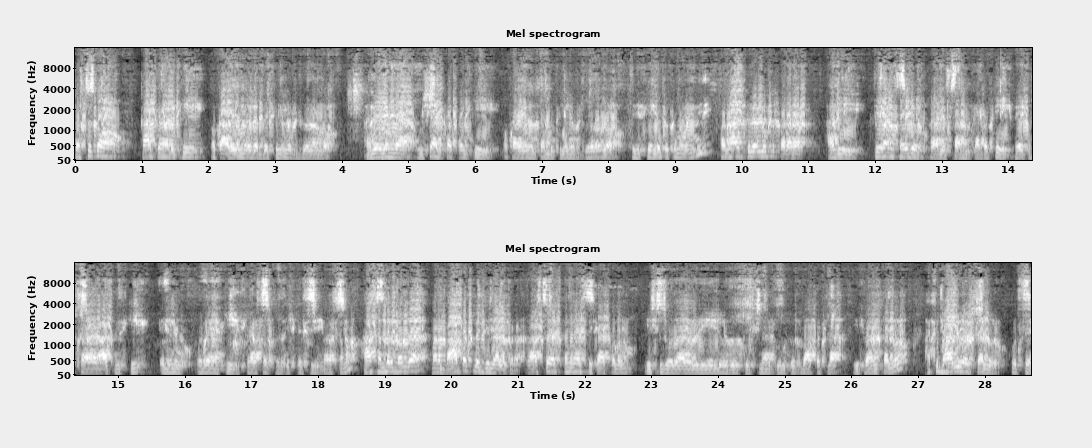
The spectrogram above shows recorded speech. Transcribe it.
ప్రస్తుతం కాకినాడకి ఒక ఐదు వందల డెబ్బై కిలోమీటర్ దూరంలో అదేవిధంగా విశాఖపట్నంకి ఒక ఐదు వందల తొంభై కిలోమీటర్ దూరంలో ఇది కేంద్రీకృతమైంది. పదహారు కిలోమీటర్ పర్ అవర్ అది తీరం సైడ్ ప్రయాణిస్తా ఉంది కాబట్టి రేపు రాత్రికి ఎల్లుండి ఉదయానికి క్రాస్ అవుతుందని చెప్పేసి భావిస్తున్నాం ఆ సందర్భంగా మన బాపట్ల జిల్లాలో కూడా రాష్ట్ర వ్యాప్తంగా శ్రీకాకుళం ఈస్ట్ గోదావరి ఏలూరు కృష్ణా గుంటూరు బాపట్ల ఈ ప్రాంతాల్లో అతి భారీ వర్షాలు కురిసే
